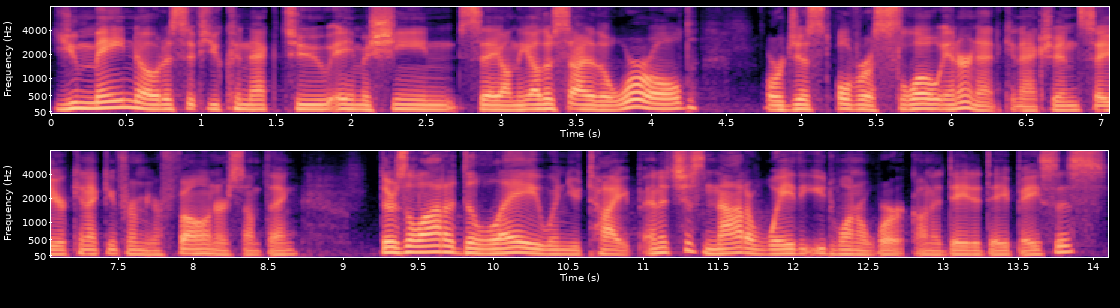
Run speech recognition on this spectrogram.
you may notice if you connect to a machine, say on the other side of the world, or just over a slow internet connection, say you're connecting from your phone or something, there's a lot of delay when you type, and it's just not a way that you'd want to work on a day to day basis.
